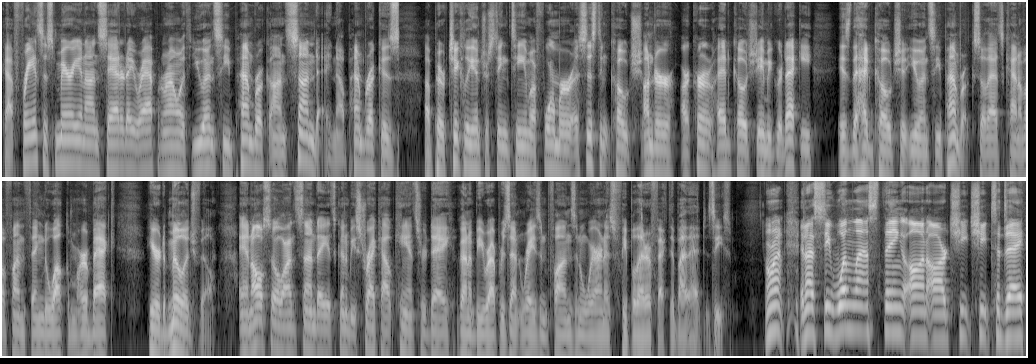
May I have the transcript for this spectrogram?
Got Francis Marion on Saturday, wrapping around with UNC Pembroke on Sunday. Now Pembroke is a particularly interesting team. A former assistant coach under our current head coach, Jamie Grodecki, is the head coach at UNC Pembroke. So that's kind of a fun thing to welcome her back here to Milledgeville. And also on Sunday, it's going to be Strikeout Cancer Day. We're going to be representing raising funds and awareness for people that are affected by that disease. All right, and I see one last thing on our cheat sheet today,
